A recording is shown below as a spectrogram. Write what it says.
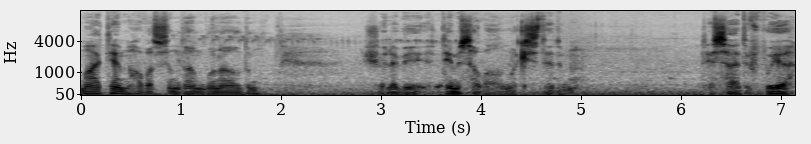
matem havasından bunaldım. Şöyle bir temiz hava almak istedim. Tesadüf bu ya.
